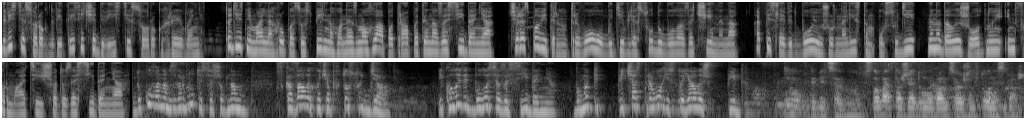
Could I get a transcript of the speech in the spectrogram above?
242 тисячі 240 гривень. Тоді знімальна група Суспільного не змогла потрапити на засідання. Через повітряну тривогу будівля суду була зачинена, а після відбою журналістам у суді не надали жодної інформації щодо засідання. До кого нам звернутися, щоб нам сказали хоча б хто суддя? І коли відбулося засідання? Бо ми під, під час тривоги стояли ж під Ну, дивіться, словесно ж, я думаю, вам цього ж ніхто не скаже.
